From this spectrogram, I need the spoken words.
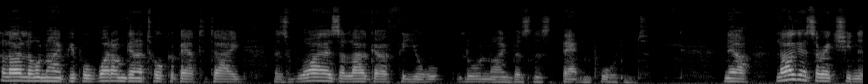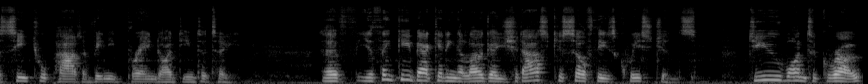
Hello lawn mowing people, what I'm going to talk about today is why is a logo for your lawn mowing business that important? Now logos are actually an essential part of any brand identity. If you're thinking about getting a logo you should ask yourself these questions. Do you want to grow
